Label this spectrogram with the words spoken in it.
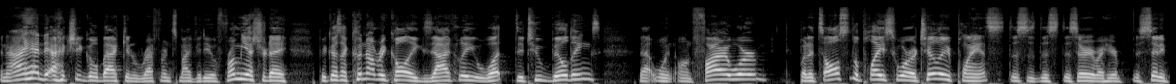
And I had to actually go back and reference my video from yesterday because I could not recall exactly what the two buildings that went on fire were. But it's also the place where artillery plants, this is this this area right here, this city.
